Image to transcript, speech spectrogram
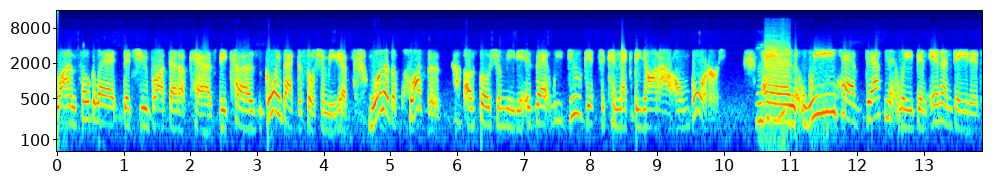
Well, I'm so glad that you brought that up, Kas, because going back to social media, one of the pluses of social media is that we do get to connect beyond our own borders. Mm-hmm. And we have definitely been inundated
